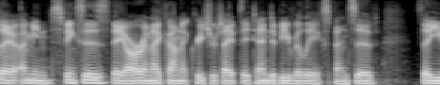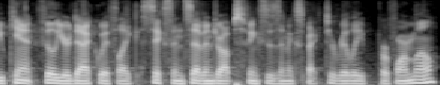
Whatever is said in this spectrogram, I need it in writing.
I mean, Sphinxes, they are an iconic creature type. They tend to be really expensive. So you can't fill your deck with like six and seven drop Sphinxes and expect to really perform well.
